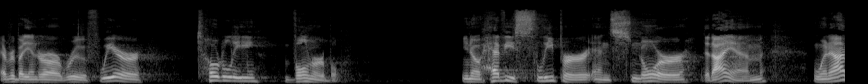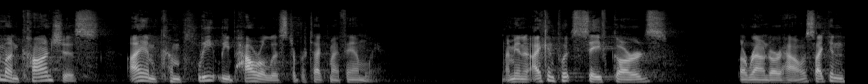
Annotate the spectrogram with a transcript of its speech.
everybody under our roof, we are totally vulnerable. You know, heavy sleeper and snorer that I am, when I'm unconscious, I am completely powerless to protect my family. I mean, I can put safeguards around our house. I can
